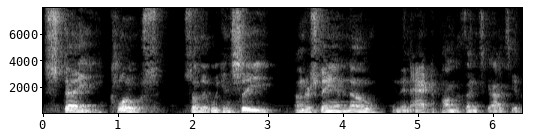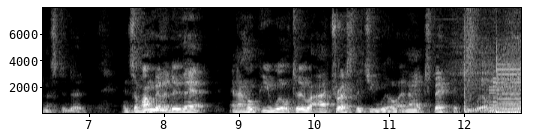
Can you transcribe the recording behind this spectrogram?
stay close so that we can see, understand, know, and then act upon the things God has given us to do. And so I'm going to do that, and I hope you will too. I trust that you will, and I expect that you will.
